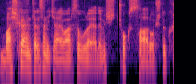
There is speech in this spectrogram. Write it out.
Başka enteresan hikaye varsa buraya demiş. Çok sarhoştuk.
